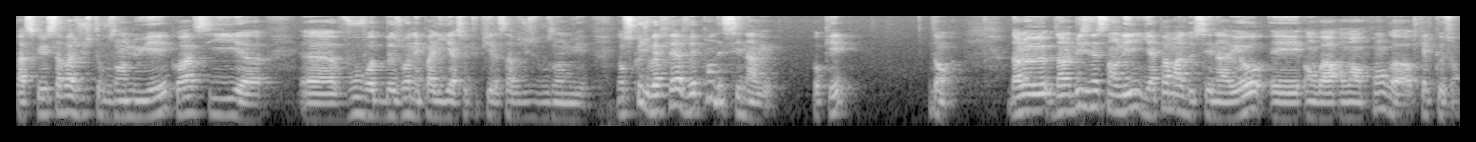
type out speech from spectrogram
parce que ça va juste vous ennuyer quoi si euh, vous votre besoin n'est pas lié à cet outil là ça va juste vous ennuyer donc ce que je vais faire je vais prendre des scénarios ok? Donc dans le, dans le business en ligne il y a pas mal de scénarios et on va, on va en prendre quelques-uns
